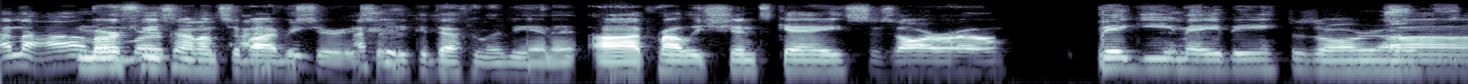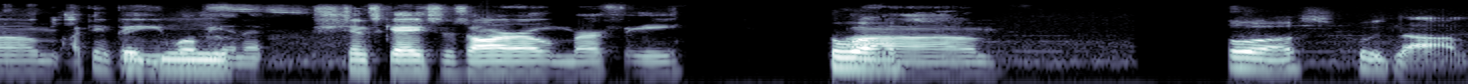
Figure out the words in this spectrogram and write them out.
I'm not, I don't know Murphy's not on Survivor think- Series, so think he could definitely be in it. Uh, probably Shinsuke, Cesaro, Big E, maybe. Cesaro. Um, I think Big E will be in it. Shinsuke, Cesaro, Murphy. who else? Um, Who else? Who's not on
